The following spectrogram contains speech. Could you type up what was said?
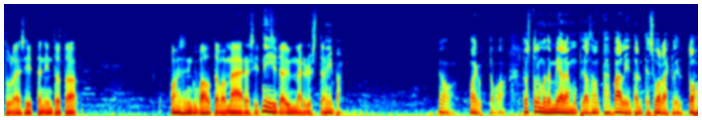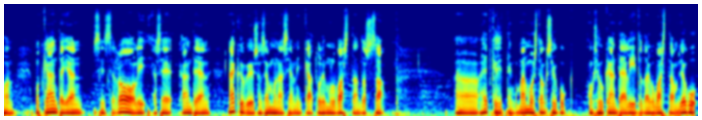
tulee siitä, niin tota, onhan se niin kuin valtava määrä sit, Niin. sitä ymmärrystä. Niinpä. Joo, vaikuttavaa. Tuosta tuli muuten mieleen, mun pitää sanoa tähän väliin, tämä nyt ei suoraan ehkä liity tohon, mutta kääntäjän siis se rooli ja se kääntäjän näkyvyys on semmoinen asia, mikä tuli mulle vastaan tuossa uh, hetki sitten, kun mä en muista, onko se joku, onko se joku kääntäjäliitto tai joku vastaan, mutta joku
